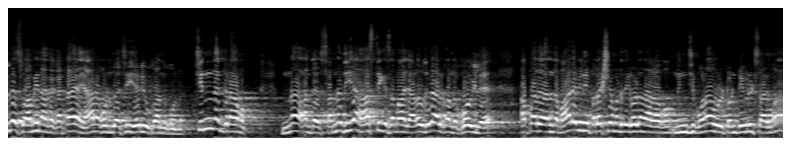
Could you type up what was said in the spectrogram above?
இல்லை சுவாமி நாங்கள் கட்டாயம் யானை கொண்டு வந்தாச்சு ஏறி உட்காந்துக்கோன்னு. சின்ன கிராமம். இன்னும் அந்த சன்னதியே ஆஸ்திக சமாஜம் அளவுக்கு தான் இருக்கும் அந்த கோவில். அப்போ அது அந்த மாடவீதி பிரதட்சணம் பண்ணுறதுக்கு எவ்வளோ நேரம் ஆகும்? மிஞ்சி போனால் ஒரு டுவெண்ட்டி மினிட்ஸ் ஆகுமா?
